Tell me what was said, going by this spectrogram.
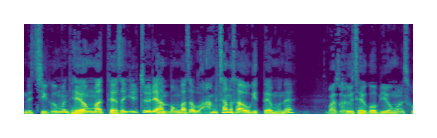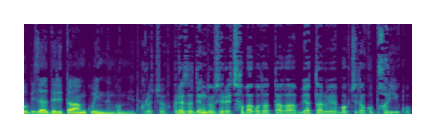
근데 지금은 대형마트에서 일주일에 한 번 가서 왕창 사오기 때문에 맞아요. 그 재고 비용을 소비자들이 떠안고 있는 겁니다. 그렇죠. 그래서 냉동실에 처박아 뒀다가 몇 달 후에 먹지도 않고 버리고.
